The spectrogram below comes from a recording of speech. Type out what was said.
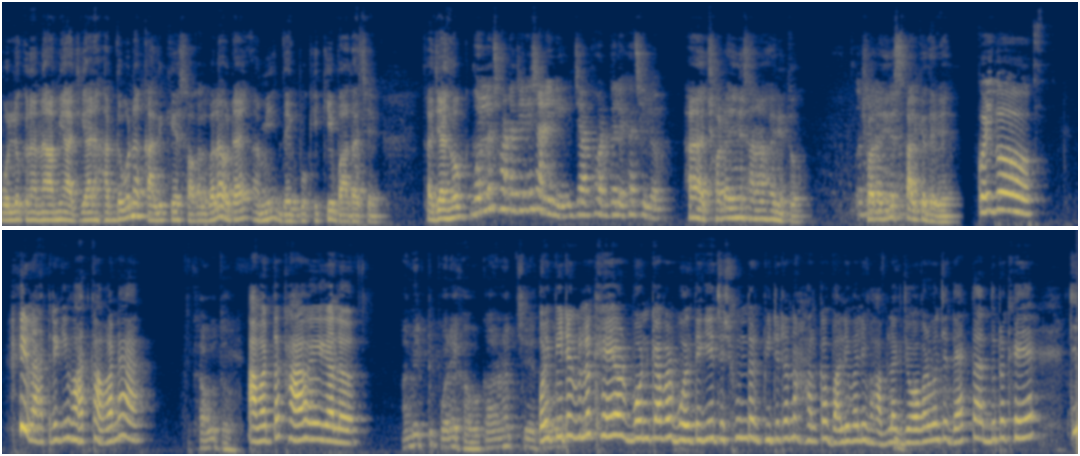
বলল কিনা না আমি আজকে আর হাত দেবো না কালকে সকালবেলা ওটাই আমি দেখব কি কি বাদ আছে। তা যাই হোক। বললে ছটা জিনিস আনিনি যা ফর্দে লেখা ছিল। হ্যাঁ ছটা জিনিস আনা হয়নি তো। ছটা জিনিস কালকে দেবে। কই গো? রাত্রে কি ভাত খাবা না? খাব তো। আমার তো খাওয়া হয়ে গেল। আমি একটু পরে খাব কারণ হচ্ছে ওই পিঠেগুলো খেয়ে ওর বোনকে আবার বলতে গিয়েছে সুন্দর পিঠেটা না হালকা বালি বালি ভাব লাগছে। ও আবার বলছে দেখ তো আর দুটো খেয়ে। কি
